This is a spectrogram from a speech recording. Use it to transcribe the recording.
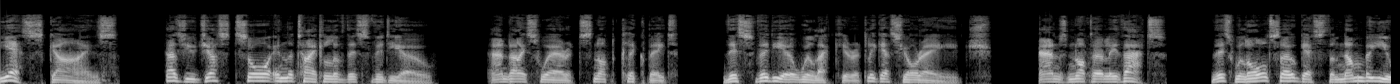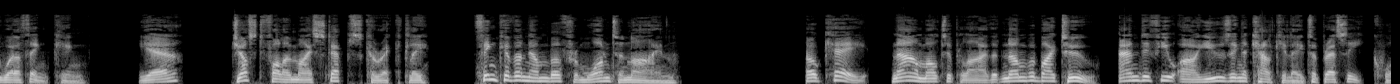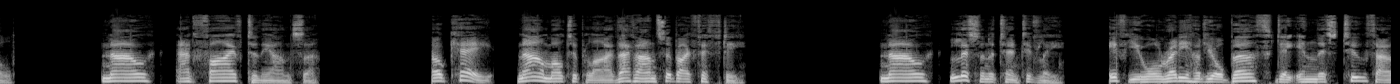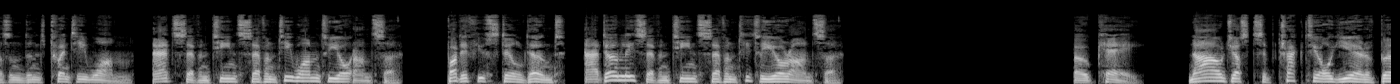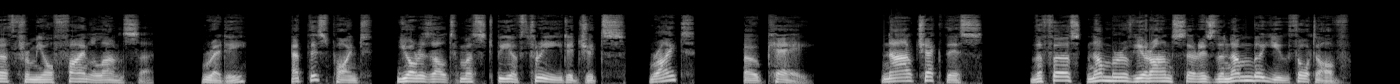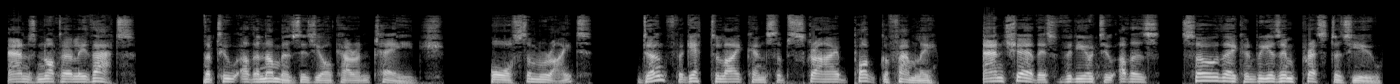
Yes guys. As you just saw in the title of this video. And I swear it's not clickbait. This video will accurately guess your age. And not only that. This will also guess the number you were thinking. Yeah? Just follow my steps correctly. Think of a number from 1 to 9. Okay, now multiply that number by 2, and if you are using a calculator press equal. Now, add 5 to the answer. Okay, now multiply that answer by 50. Now, listen attentively. If you already had your birthday in this 2021, add 1771 to your answer. But if you still don't, add only 1770 to your answer. Okay. Now just subtract your year of birth from your final answer. Ready? At this point, your result must be of three digits, right? Okay. Now check this. The first number of your answer is the number you thought of. And not only that. The two other numbers is your current age. Awesome right? Don't forget to like and subscribe Pogga family. And share this video to others, so they can be as impressed as you.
